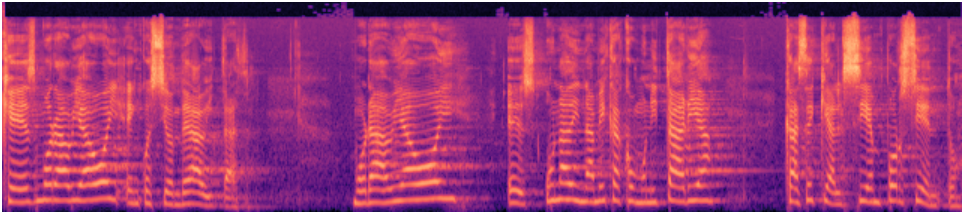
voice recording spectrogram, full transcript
¿qué es Moravia hoy en cuestión de hábitat? Moravia hoy es una dinámica comunitaria casi que al 100%.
